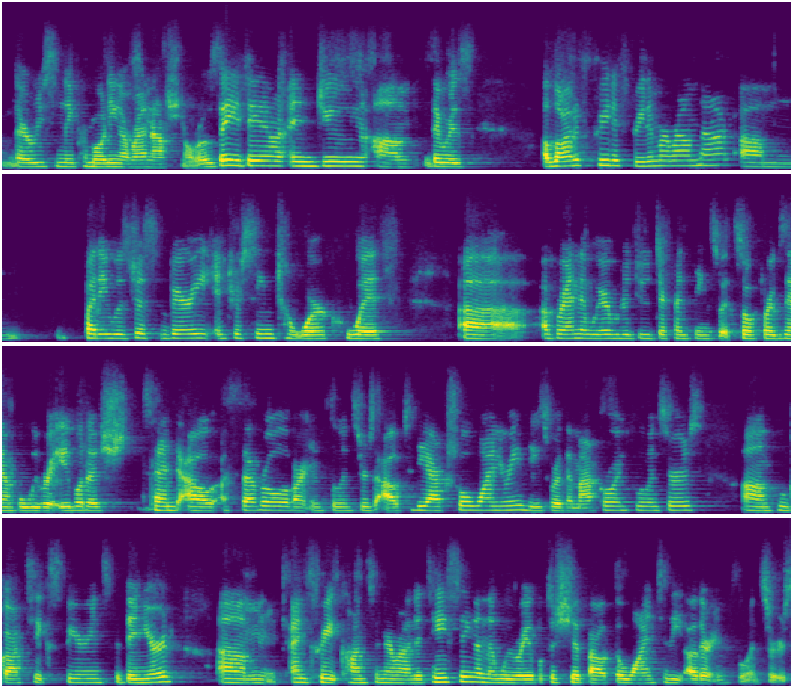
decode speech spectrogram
they're recently promoting around National Rosé Day in June. Um, there was a lot of creative freedom around that um, but it was just very interesting to work with uh, a brand that we were able to do different things with. So, for example, we were able to sh- send out uh, several of our influencers out to the actual winery. These were the macro influencers um, who got to experience the vineyard um, and create content around the tasting. And then we were able to ship out the wine to the other influencers.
